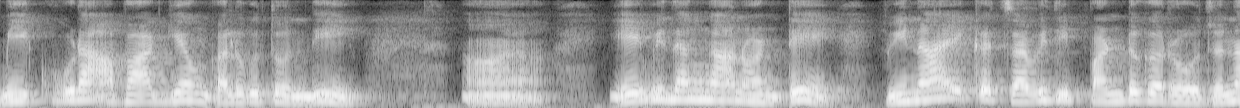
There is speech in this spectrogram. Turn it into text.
మీకు కూడా ఆ భాగ్యం కలుగుతుంది. ఏ విధంగాను అంటే వినాయక చవితి పండుగ రోజున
